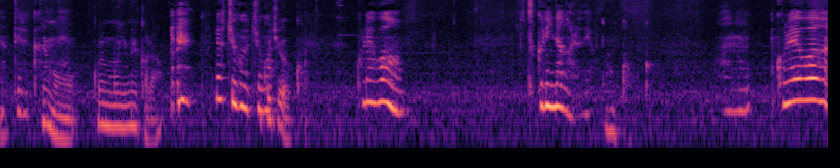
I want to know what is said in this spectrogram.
っねてるからでもこれも夢から？いや違う違こうれ違うか。これは作りながらだよ。なんか。あのこれは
